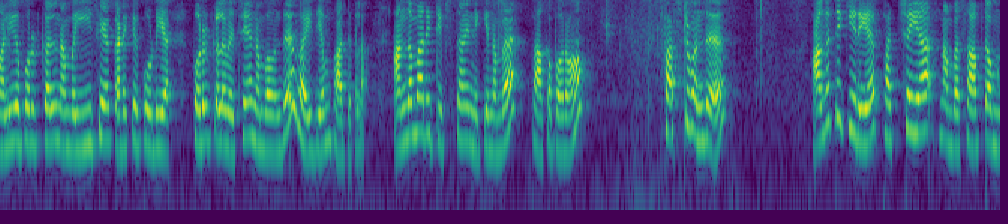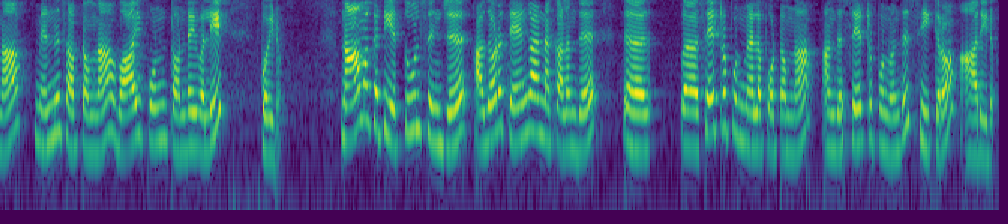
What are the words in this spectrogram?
மளிகை பொருட்கள் நம்ம ஈஸியாக கிடைக்கக்கூடிய பொருட்களை வச்சே நம்ம வந்து வைத்தியம் பார்த்துக்கலாம். அந்த மாதிரி டிப்ஸ் தான் இன்றைக்கி நம்ம பார்க்க போகிறோம் ஃபஸ்ட்டு வந்து அகத்திக்கீரையை பச்சையாக நம்ம சாப்பிட்டோம்னா மென்று சாப்பிட்டோம்னா வாய் புண் தொண்டை வலி போயிடும். நாமக்கட்டிய தூள் செஞ்சு அதோட தேங்காய் எண்ணெய் கலந்து சேற்றுப்புண் மேலே போட்டோம்னா அந்த சேற்றுப்புண் வந்து சீக்கிரம் ஆறிடும்.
